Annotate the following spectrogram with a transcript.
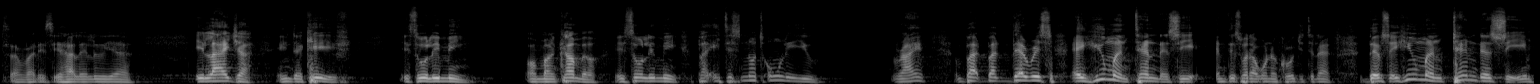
somebody say hallelujah. Elijah in the cave, it's only me or Mount Carmel, it's only me. But it is not only you, right? But but there is a human tendency, and this is what I want to encourage you tonight. There's a human tendency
